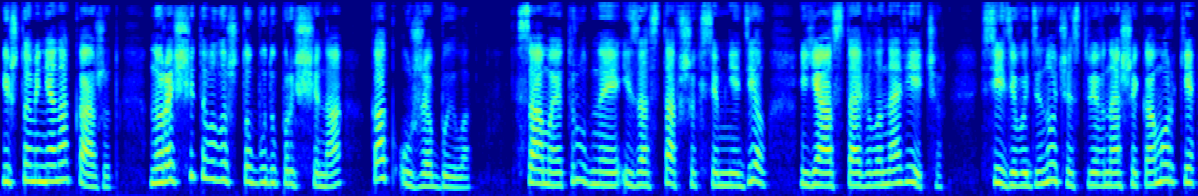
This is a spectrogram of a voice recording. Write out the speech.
и что меня накажут, но рассчитывала, что буду прощена, как уже было. Самое трудное из оставшихся мне дел я оставила на вечер. Сидя в одиночестве в нашей коморке,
